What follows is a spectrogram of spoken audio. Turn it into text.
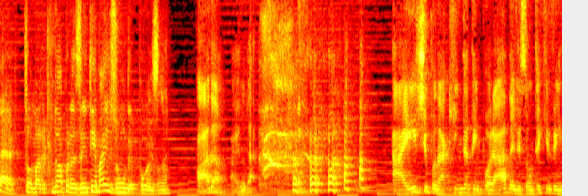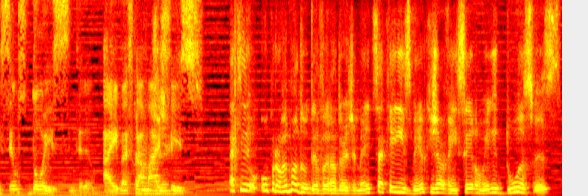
É, tomara que não apresentem mais um depois, né? Ah, não. Aí não dá. aí, tipo, na quinta temporada, eles vão ter que vencer os dois, entendeu? Aí vai ficar mais Entendi. difícil. É que o problema do Devorador de Mentes é que eles meio que já venceram ele duas vezes.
